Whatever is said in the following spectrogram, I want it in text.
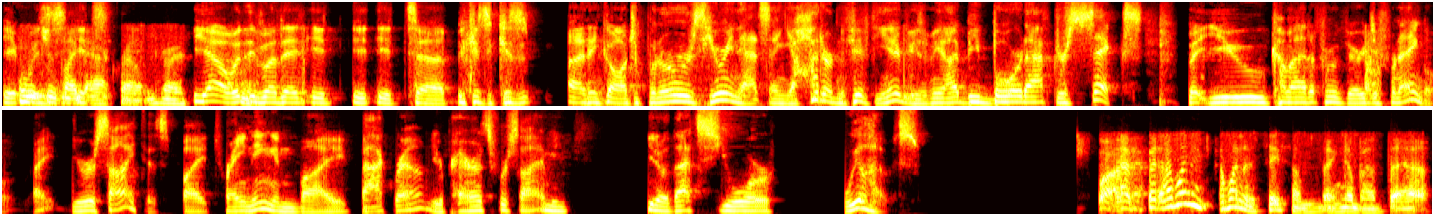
It Which was, is my background, right? Yeah, but it it it, it uh, because because I think entrepreneurs hearing that saying 150 interviews. I mean, I'd be bored after six. But you come at it from a very different angle, right? You're a scientist by training and by background. Your parents were scientists. I mean, you know, that's your wheelhouse. Well, I, but I want I want to say something about that.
